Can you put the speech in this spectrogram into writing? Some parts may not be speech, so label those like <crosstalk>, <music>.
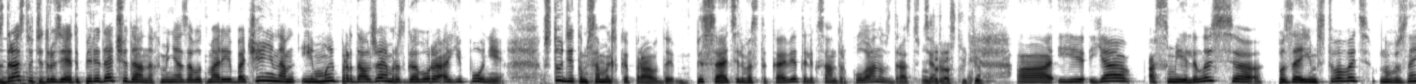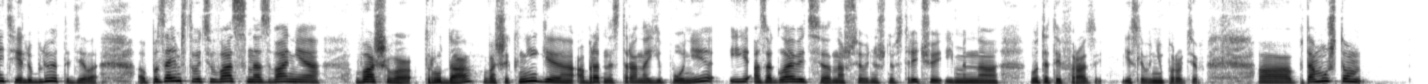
Здравствуйте, друзья. Это передача данных. Меня зовут Мария Баченина, и мы продолжаем разговоры о Японии. В студии «Комсомольской правды» писатель, востоковед Александр Куланов. Здравствуйте. Здравствуйте. А, и я осмелилась э, позаимствовать, ну, вы знаете, я люблю это дело, э, позаимствовать у вас название вашего труда, вашей книги «Обратная сторона Японии» и озаглавить нашу сегодняшнюю встречу именно вот этой фразой, если вы не против. А, потому что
